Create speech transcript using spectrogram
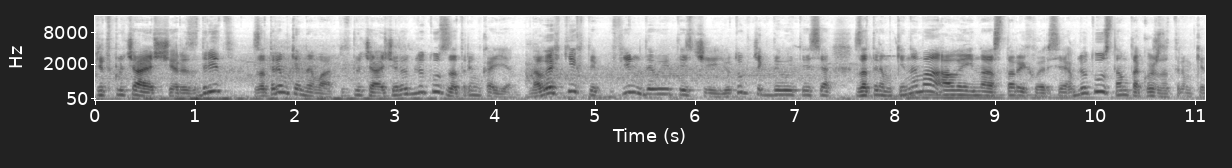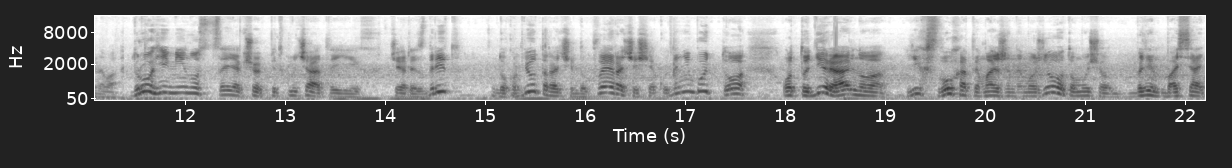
Підключаєш через дріт, затримки нема. Підключаєш через Bluetooth, затримка є. На легких, типу фільм дивитись чи ютубчик дивитися, затримки нема, але і на старих версіях Bluetooth там також затримки нема. Другий мінус це якщо підключати їх через дріт. До комп'ютера чи до плеєра, чи ще куди-небудь, то от тоді реально їх слухати майже неможливо, тому що, блін, басять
